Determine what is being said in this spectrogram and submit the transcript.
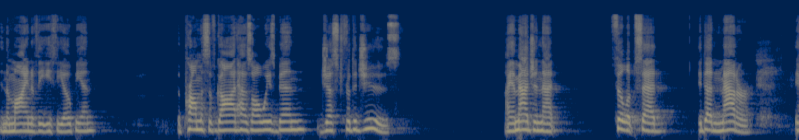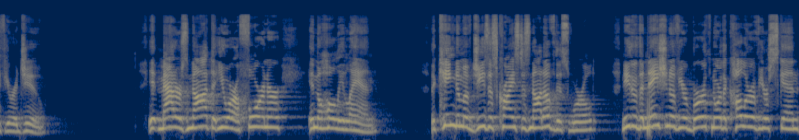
in the mind of the Ethiopian. The promise of God has always been just for the Jews. I imagine that Philip said, It doesn't matter if you're a Jew. It matters not that you are a foreigner in the Holy Land. The kingdom of Jesus Christ is not of this world. Neither the nation of your birth, nor the color of your skin,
